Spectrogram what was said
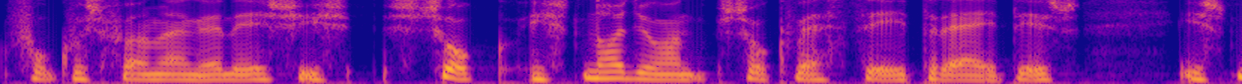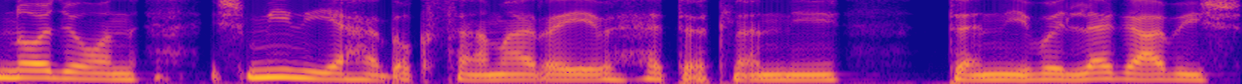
fokos felmelegedés is sok, és nagyon sok veszélyt rejt, és, és nagyon, és milliárdok számára érhetetlenné tenni, vagy legalábbis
